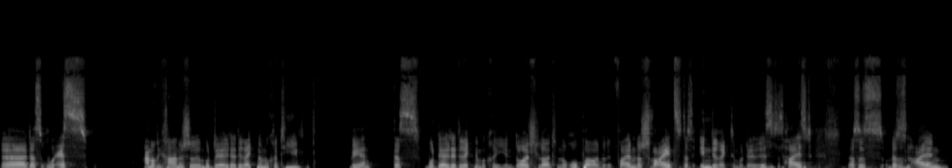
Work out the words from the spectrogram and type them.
äh, das US-amerikanische Modell der direkten Demokratie, während das Modell der direkten Demokratie in Deutschland, in Europa, vor allem in der Schweiz, das indirekte Modell ist. Das heißt, es, und das ist in allen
